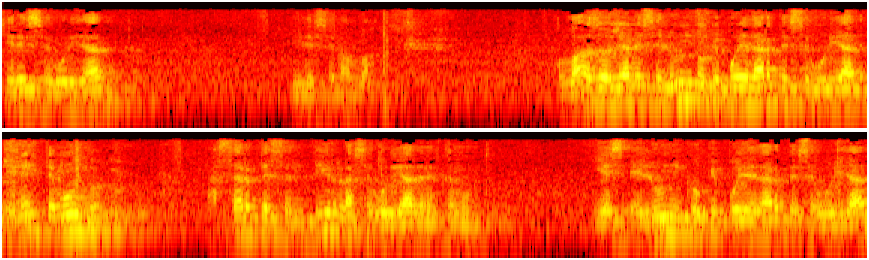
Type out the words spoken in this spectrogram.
¿Quieres seguridad? Pídeselo a Allah. Allah es el único que puede darte seguridad en este mundo, hacerte sentir la seguridad en este mundo. Y es el único que puede darte seguridad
